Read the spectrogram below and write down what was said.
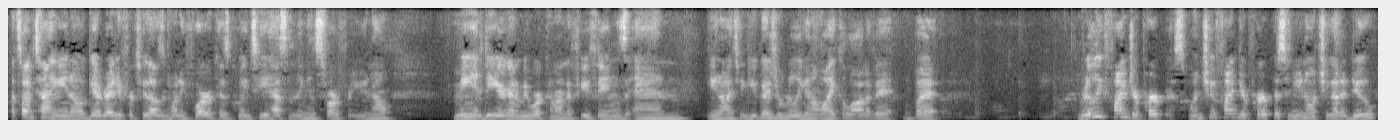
That's what I'm telling you, you know, get ready for 2024 because Queen T has something in store for you, you know. Me and D are going to be working on a few things and, you know, I think you guys are really going to like a lot of it, but really find your purpose. Once you find your purpose and you know what you got to do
